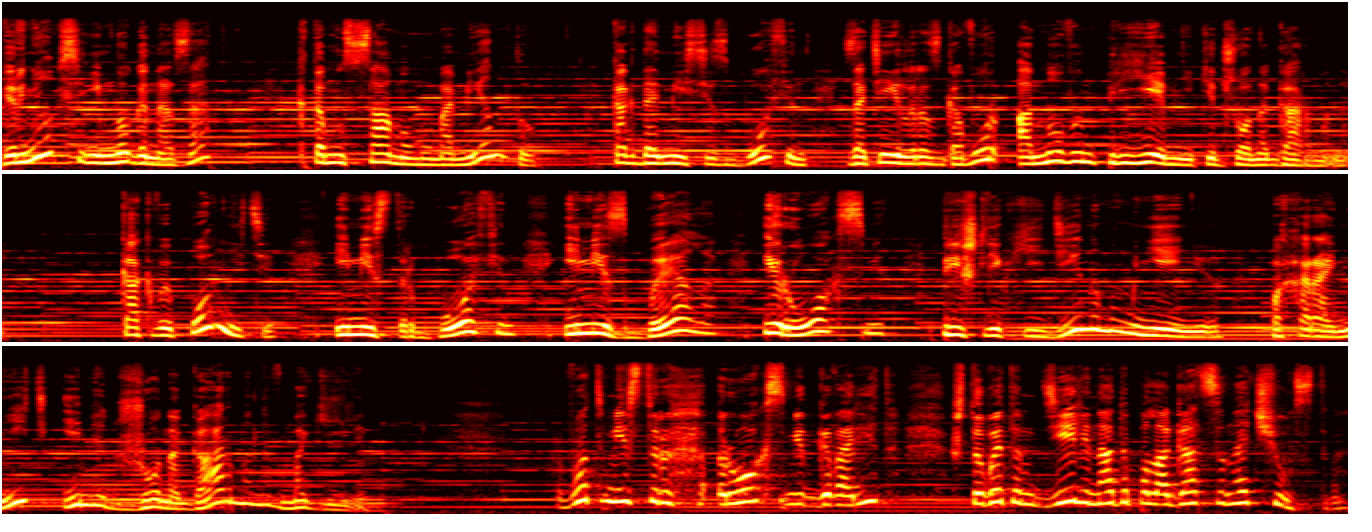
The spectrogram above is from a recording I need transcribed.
Вернемся немного назад, к тому самому моменту, когда миссис Боффин затеяла разговор о новом преемнике Джона Гармона. Как вы помните, и мистер Боффин, и мисс Белла, и Роксмит пришли к единому мнению похоронить имя Джона Гармона в могиле. Вот мистер Роксмит говорит, что в этом деле надо полагаться на чувства.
